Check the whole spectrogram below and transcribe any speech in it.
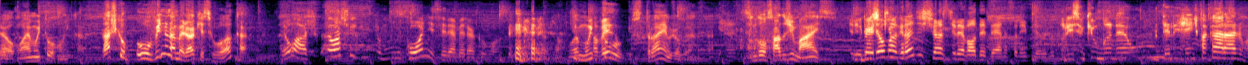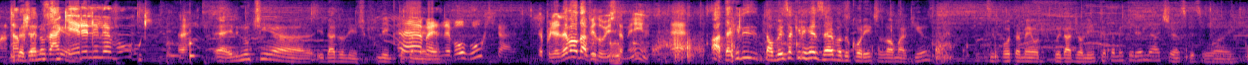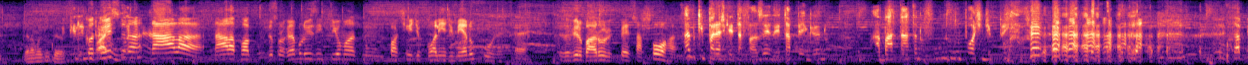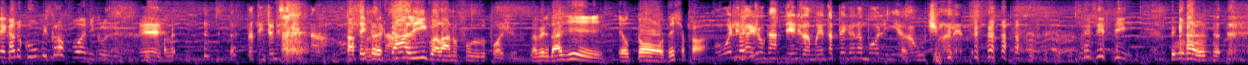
É, o Juan é muito ruim, cara. Eu acho que o, o Vini não é melhor que esse Juan, cara. Eu acho. Eu acho que um cone seria melhor que o Juan. O Juan é muito Talvez- estranho jogando, cara. Desengonçado demais. Ele Por perdeu que uma grande chance de levar o Dedé nessa Olimpíada. viu? Por isso que o mano é um inteligente pra caralho, mano. Dedé precisando zagueiro, ele levou o Hulk. É, ele não tinha idade olímpica, olímpica É, também, mas né? levou o Hulk, cara. Eu podia levar o Davi Luiz também. É. Ah, até aquele, talvez aquele reserva do Corinthians lá, o Marquinhos, se for também outro com idade olímpica, também teria mais chance que esse Juan aí. Pelo amor de Deus. Enquanto vai- isso, na, na ala, na ala pop do programa, o Luiz enfia um potinho de bolinha de meia no cu, né? É. Vocês ouviram o barulho que fez essa porra? Sabe o que parece que ele tá fazendo? Ele tá pegando a batata no fundo do pote de preto. tá pegando com um microfone, inclusive. É. Tá tentando esquentar. Tá tentando enfiar a língua lá no fundo do pó, Gil. Na verdade, eu tô. Deixa pra lá. Ou ele vai jogar tênis amanhã, tá pegando a bolinha, a última, né? Mas enfim, Cara,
